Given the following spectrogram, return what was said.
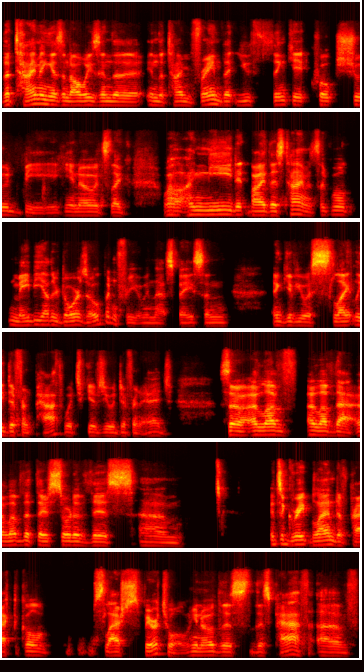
the timing isn't always in the in the time frame that you think it quote should be you know? It's like well i need it by this time. It's like well maybe other doors open for you in that space and and give you a slightly different path which gives you a different edge. So i love i love that. I love that there's sort of this um it's a great blend of practical slash spiritual you know this this path of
